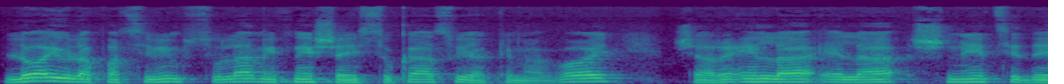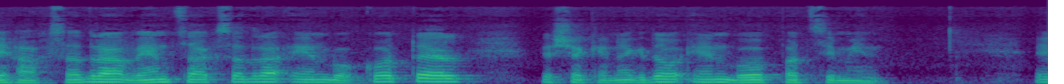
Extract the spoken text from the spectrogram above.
Lo ajul a pacimim szula, mit nése is szukászú jakime vaj, sár én la ela snéci de haxadra, vemca haxadra, én bo kotel, és ekenekdo, én bo pacimin. E,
